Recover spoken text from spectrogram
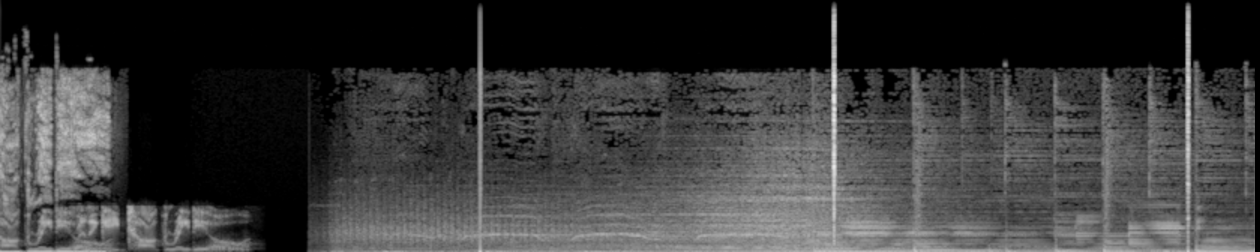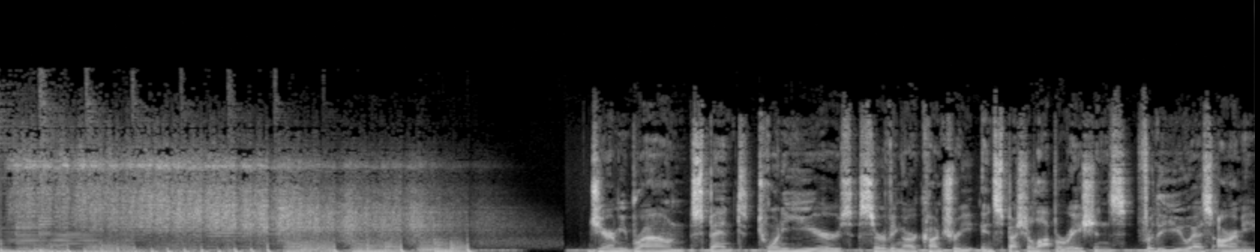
Talk Radio. Renegade Talk Radio. Jeremy Brown spent 20 years serving our country in special operations for the U.S. Army,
